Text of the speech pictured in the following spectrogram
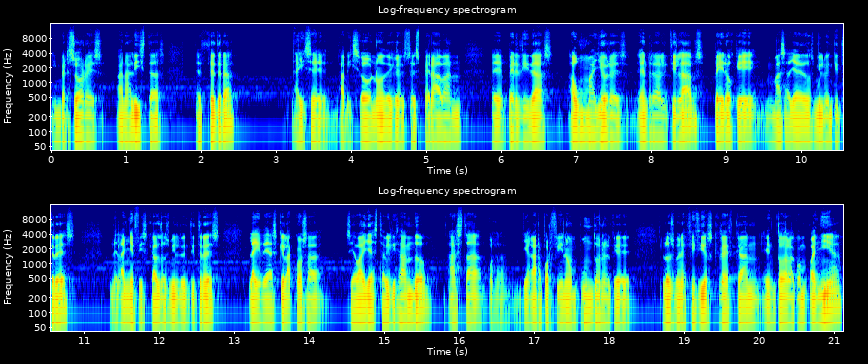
inversores, analistas, etcétera. Ahí se avisó ¿no? de que se esperaban eh, pérdidas aún mayores en Reality Labs, pero que más allá de 2023, del año fiscal 2023, la idea es que la cosa se vaya estabilizando hasta pues, llegar por fin a un punto en el que los beneficios crezcan en toda la compañía.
